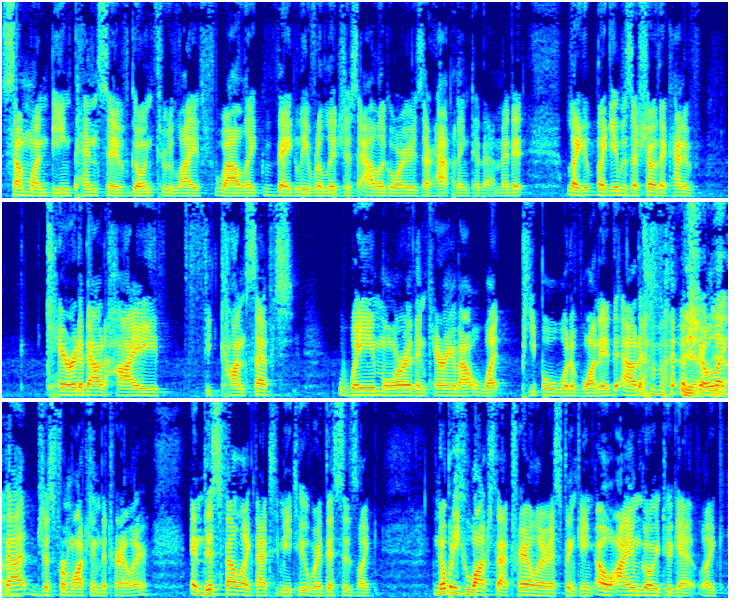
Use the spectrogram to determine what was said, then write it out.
someone being pensive going through life while like vaguely religious allegories are happening to them. And it like like it was a show that kind of cared about high th- concepts way more than caring about what people would have wanted out of a Yeah, show like yeah. that just from watching the trailer. And this felt like that to me too, where this is like nobody who watched that trailer is thinking, "Oh, I'm going to get like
